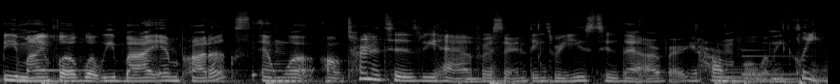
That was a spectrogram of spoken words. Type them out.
be mindful of what we buy in products and what alternatives we have for certain things we're used to that are very harmful when we clean.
